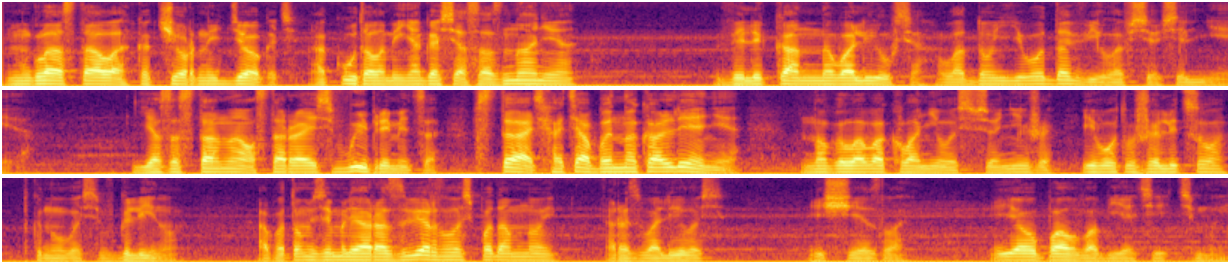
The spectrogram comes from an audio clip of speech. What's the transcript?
Мгла стала, как черный деготь, окутала меня, гася сознание, Великан навалился, ладонь его давила все сильнее. Я застонал, стараясь выпрямиться, встать хотя бы на колени, но голова клонилась все ниже, и вот уже лицо ткнулось в глину. А потом земля разверзлась подо мной, развалилась, исчезла, и я упал в объятия тьмы.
